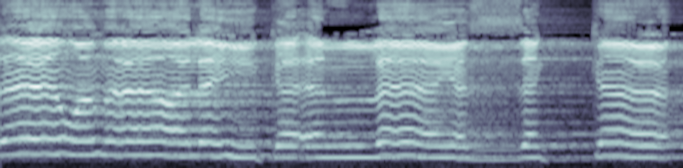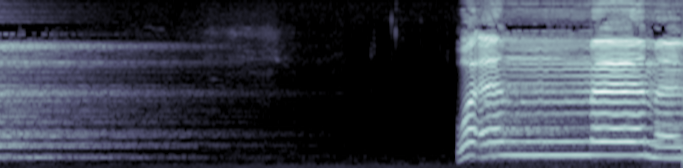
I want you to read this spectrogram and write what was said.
وما عليك ألا يزكى وأما من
